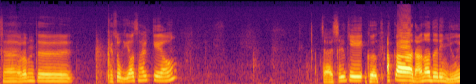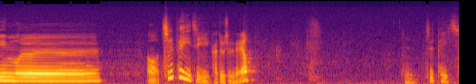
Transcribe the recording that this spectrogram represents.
자, 여러분들 계속 이어서 할게요. 자, 실기 그 아까 나눠 드린 유인물 어, 7페이지 가져오실래요? 음, 7페이지.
